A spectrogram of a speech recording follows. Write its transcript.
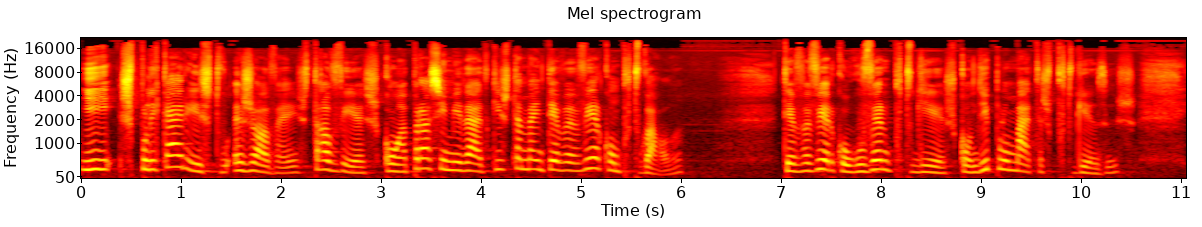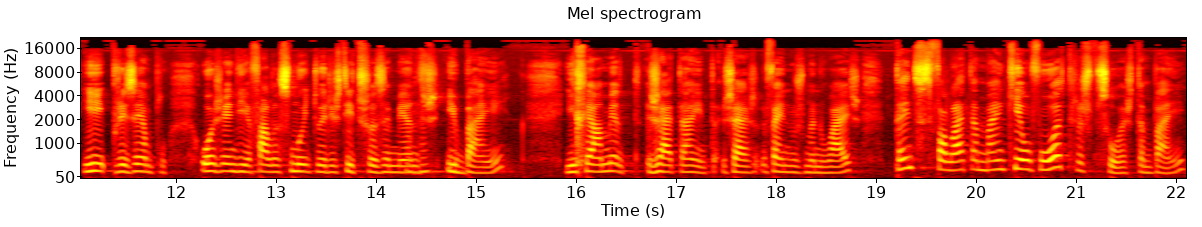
E explicar isto a jovens, talvez com a proximidade que isto também teve a ver com Portugal, teve a ver com o governo português, com diplomatas portugueses, e, por exemplo, hoje em dia fala-se muito do Aristides Sousa Mendes, uhum. e bem, e realmente já tem, já vem nos manuais, tem de se falar também que houve outras pessoas também,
